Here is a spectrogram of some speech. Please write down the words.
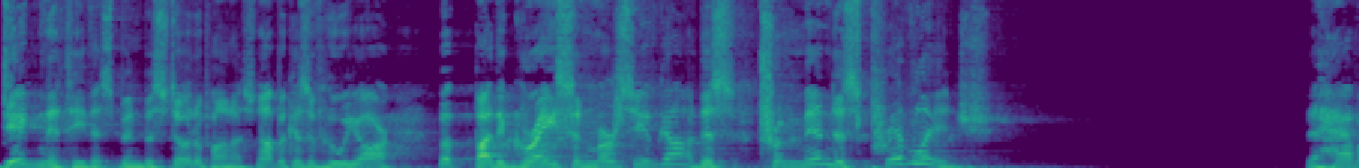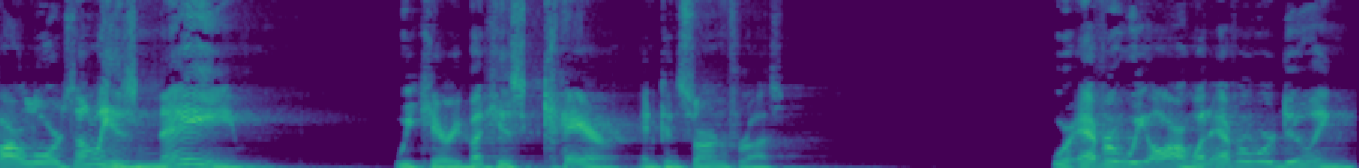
dignity that's been bestowed upon us, not because of who we are, but by the grace and mercy of God. This tremendous privilege to have our Lord's, not only His name we carry, but His care and concern for us. Wherever we are, whatever we're doing,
